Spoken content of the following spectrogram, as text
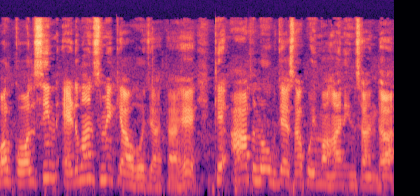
और कॉल्स इन एडवांस में क्या हो जाता है कि आप लोग जैसा कोई महान इंसान था,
